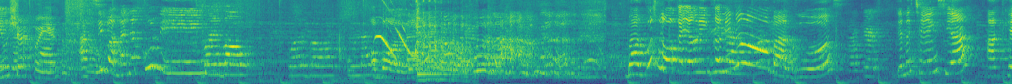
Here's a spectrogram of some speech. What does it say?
You share for you. Arsi warnanya kuning. Boleh bawa, boleh bawa pulang. Oh boleh. Oke,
